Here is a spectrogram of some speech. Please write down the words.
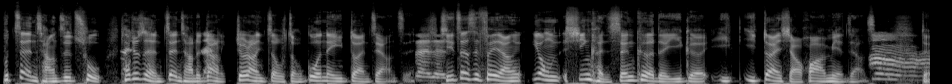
不正常之处，它就是很正常的让你就让你走走过那一段这样子。对对其实这是非常用心很深刻的一个一一段小画面这样子。嗯，对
